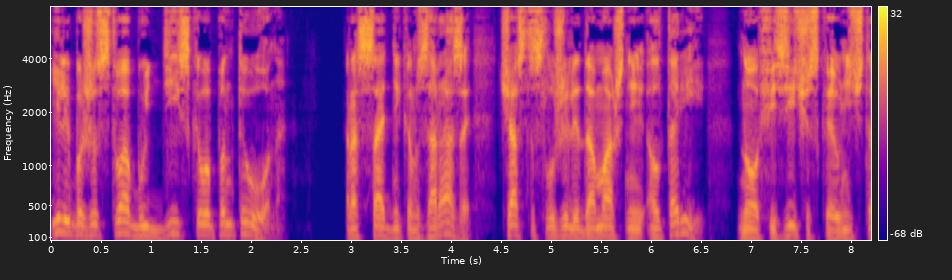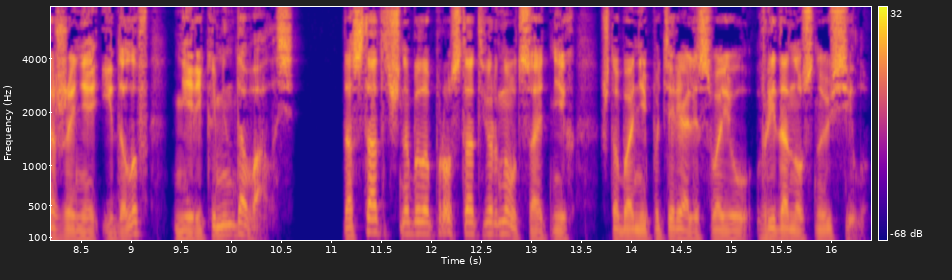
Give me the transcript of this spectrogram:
или божества буддийского пантеона. Рассадником заразы часто служили домашние алтари, но физическое уничтожение идолов не рекомендовалось. Достаточно было просто отвернуться от них, чтобы они потеряли свою вредоносную силу.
